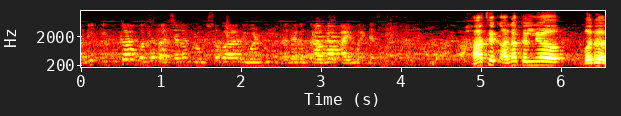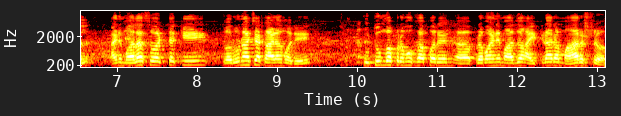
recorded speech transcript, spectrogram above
आणि इतका बदल अचानक लोकसभा निवडणूक झाल्यानंतर अवघ्या काही महिन्यात हाच एक अनाकलनीय बदल आणि मला असं वाटतं की करोनाच्या काळामध्ये कुटुंब प्रमुखापर्यंत प्रमाणे माझं ऐकणारा महाराष्ट्र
